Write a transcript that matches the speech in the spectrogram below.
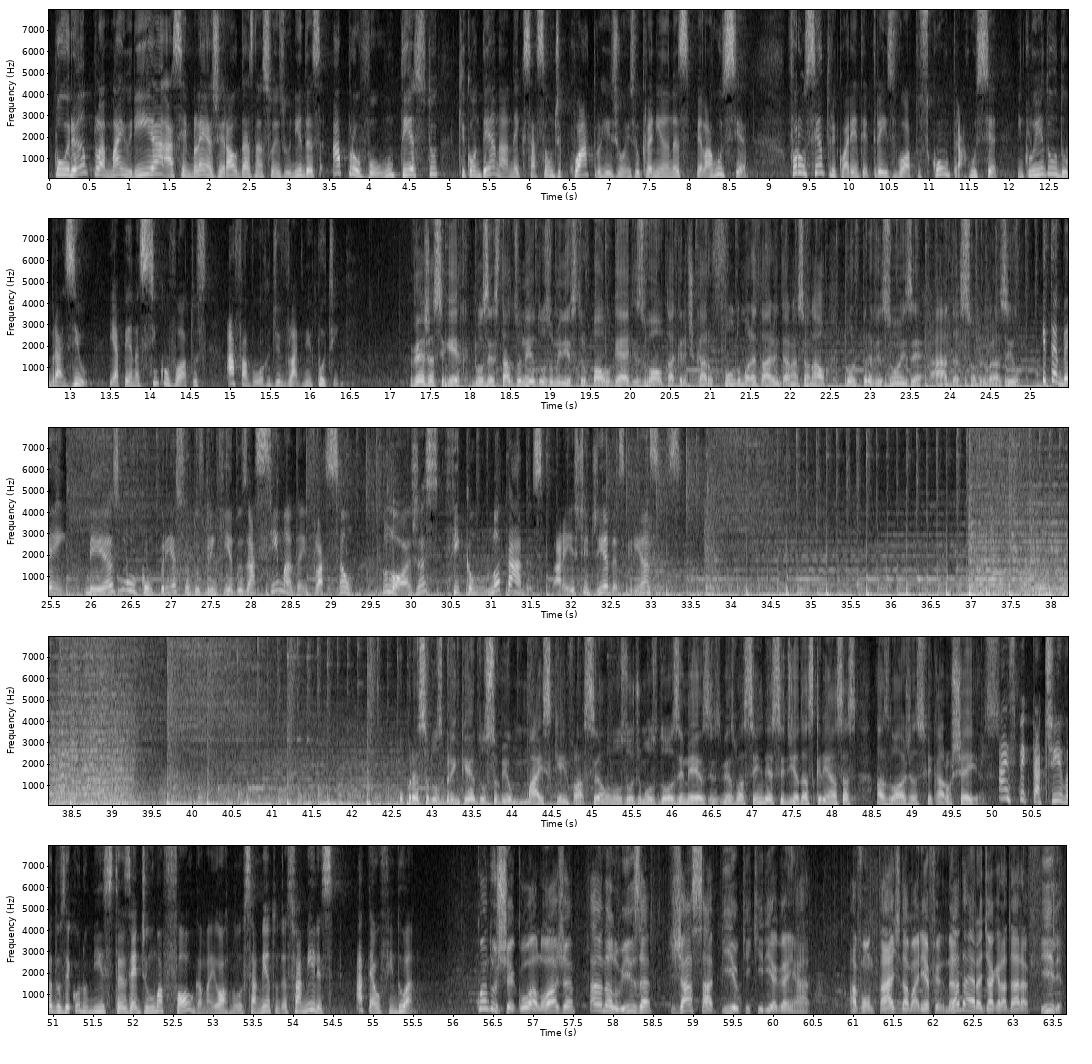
Por ampla maioria, a Assembleia Geral das Nações Unidas aprovou um texto que condena a anexação de quatro regiões ucranianas pela Rússia. Foram 143 votos contra a Rússia, incluindo o do Brasil, e apenas cinco votos a favor de Vladimir Putin. Veja a seguir: nos Estados Unidos, o ministro Paulo Guedes volta a criticar o Fundo Monetário Internacional por previsões erradas sobre o Brasil. E também, mesmo com o preço dos brinquedos acima da inflação, lojas ficam lotadas para este Dia das Crianças. O preço dos brinquedos subiu mais que a inflação nos últimos 12 meses. Mesmo assim, nesse Dia das Crianças, as lojas ficaram cheias. A expectativa dos economistas é de uma folga maior no orçamento das famílias até o fim do ano. Quando chegou à loja, a Ana Luísa já sabia o que queria ganhar. A vontade da Maria Fernanda era de agradar a filha,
